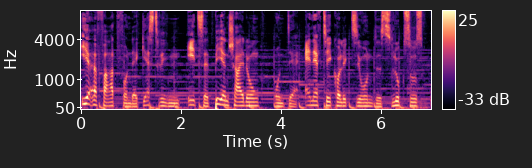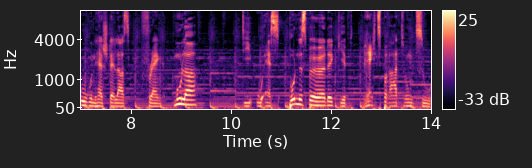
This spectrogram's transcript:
Ihr erfahrt von der gestrigen EZB-Entscheidung und der NFT-Kollektion des Luxus-Uhrenherstellers Frank Muller. Die US-Bundesbehörde gibt Rechtsberatung zu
